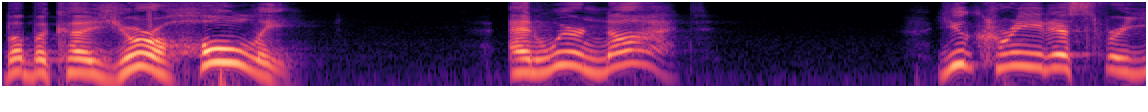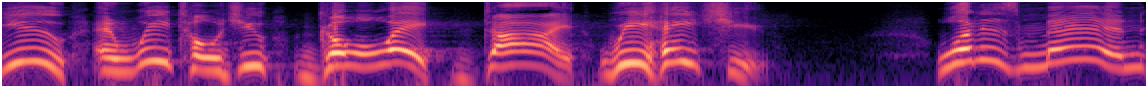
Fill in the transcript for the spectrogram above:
but because you're holy and we're not. You created us for you, and we told you, go away, die, we hate you. What is man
